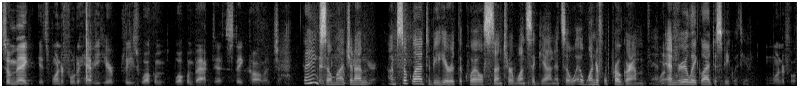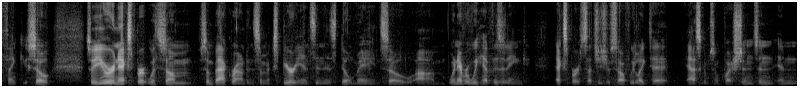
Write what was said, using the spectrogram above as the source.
So Meg, it's wonderful to have you here. Please welcome welcome back to State College. Thanks Thank so much, and I'm here. I'm so glad to be here at the COIL Center once again. It's a, a wonderful program, and, and really glad to speak with you. Wonderful, thank you. So, so you're an expert with some some background and some experience in this domain. So, um, whenever we have visiting experts such as yourself, we like to ask them some questions and, and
